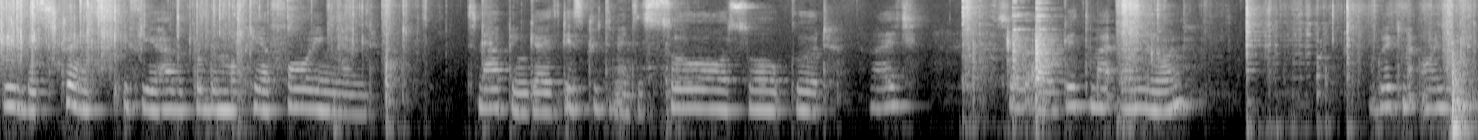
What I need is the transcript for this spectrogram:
Gives the strength if you have a problem of hair falling and snapping guys. This treatment is so so good right? So i'll get my onion grate my eh, onion.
